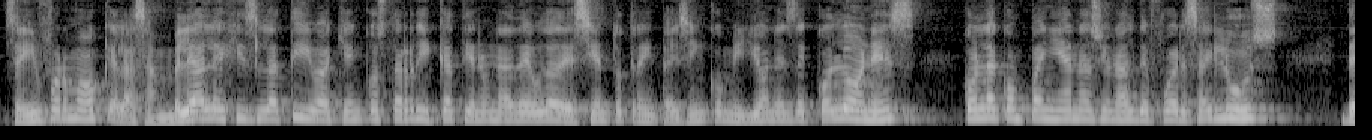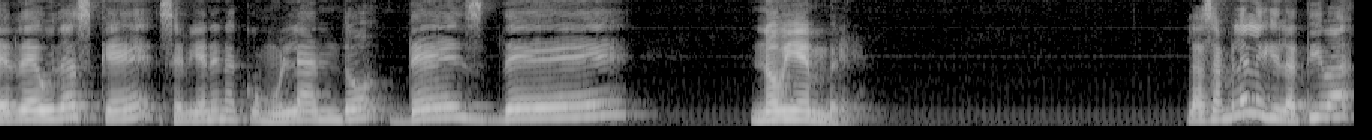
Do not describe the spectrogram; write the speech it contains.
se informó que la Asamblea Legislativa aquí en Costa Rica tiene una deuda de 135 millones de colones con la Compañía Nacional de Fuerza y Luz, de deudas que se vienen acumulando desde noviembre. La Asamblea Legislativa,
